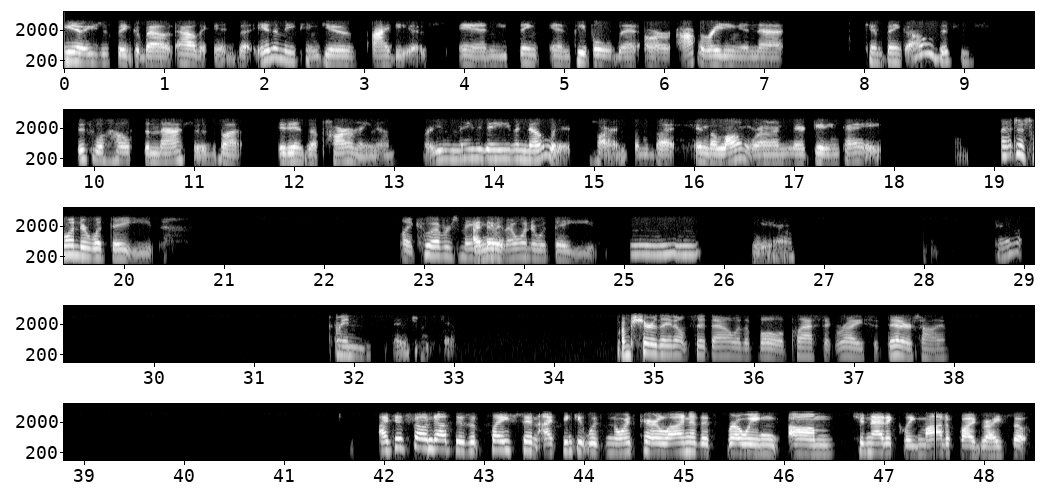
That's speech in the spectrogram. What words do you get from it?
you know, you just think about how the the enemy can give ideas and you think and people that are operating in that can think, oh, this is this will help the masses, but it ends up harming them, or even maybe they even know it harms them, but in the long run, they're getting paid. I just wonder what they eat. Like whoever's making know- it, I wonder what they eat. mm Yeah. Yeah. I mean, I'm sure they don't sit down with a bowl of plastic rice at dinner time. I just found out there's a place in I think it was North Carolina that's growing um genetically modified rice. So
